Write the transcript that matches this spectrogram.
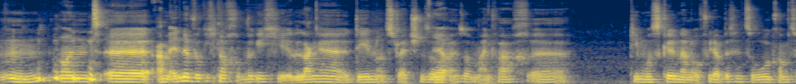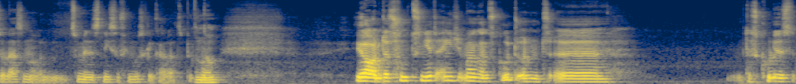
und äh, am Ende wirklich noch wirklich lange dehnen und stretchen. So. Ja. Also um einfach äh, die Muskeln dann auch wieder ein bisschen zur Ruhe kommen zu lassen und zumindest nicht so viel Muskelkater zu bekommen. Ja, und das funktioniert eigentlich immer ganz gut und äh, das Coole ist,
